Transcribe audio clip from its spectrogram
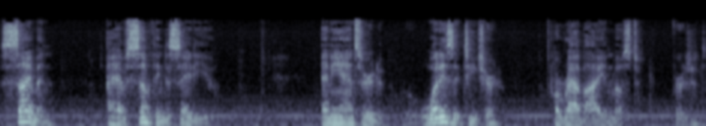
Simon, I have something to say to you. And he answered, What is it, teacher? Or rabbi in most versions.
